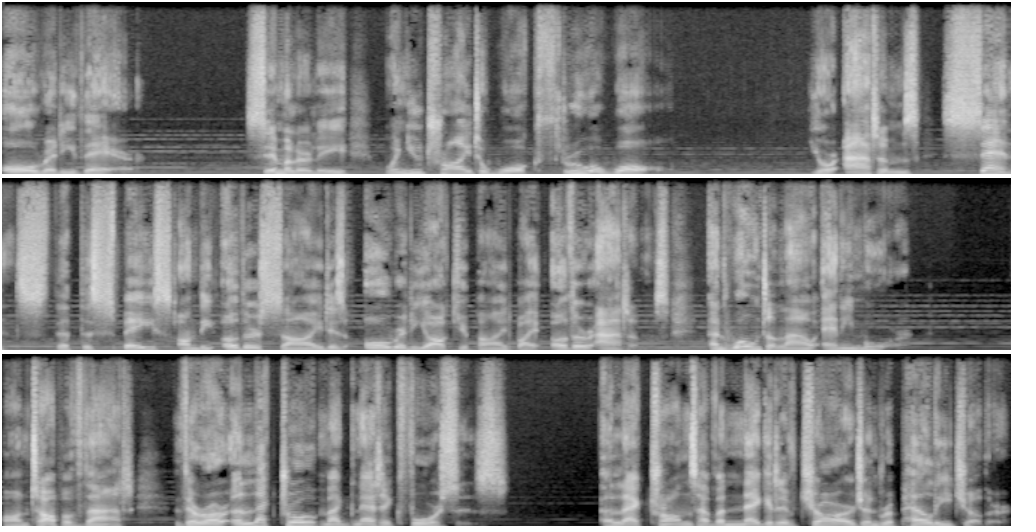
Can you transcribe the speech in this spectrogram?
already there. Similarly, when you try to walk through a wall, your atoms sense that the space on the other side is already occupied by other atoms and won't allow any more. On top of that, there are electromagnetic forces. Electrons have a negative charge and repel each other,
